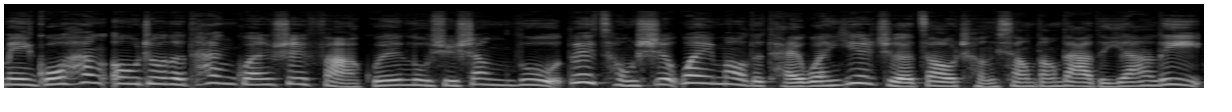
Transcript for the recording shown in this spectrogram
美国和欧洲的碳关税法规陆续上路，对从事外贸的台湾业者造成相当大的压力。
